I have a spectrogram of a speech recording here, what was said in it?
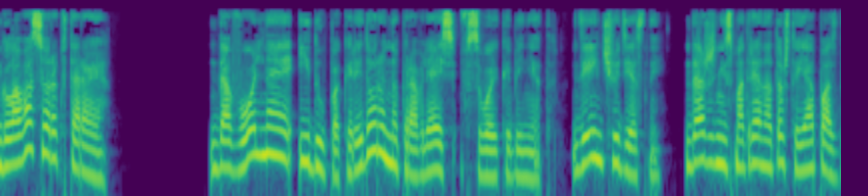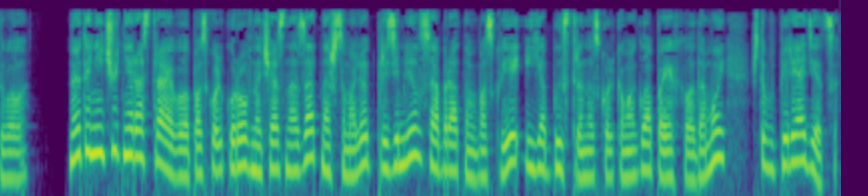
Глава 42. Довольная, иду по коридору, направляясь в свой кабинет. День чудесный, даже несмотря на то, что я опаздывала. Но это ничуть не расстраивало, поскольку ровно час назад наш самолет приземлился обратно в Москве, и я быстро, насколько могла, поехала домой, чтобы переодеться.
